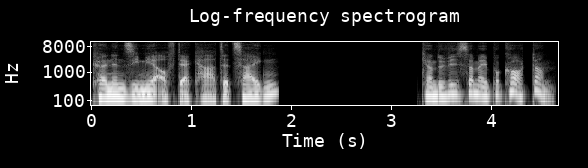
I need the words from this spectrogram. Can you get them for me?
Können Sie mir auf der Karte zeigen? Kan du visa mig på kartan?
